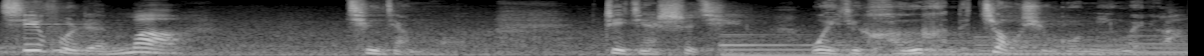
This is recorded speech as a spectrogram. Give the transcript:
欺负人吗？亲家母，这件事情我已经狠狠地教训过明伟了。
